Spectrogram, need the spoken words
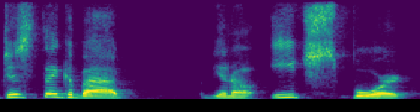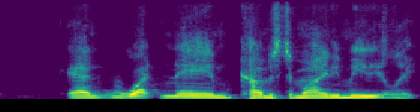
just think about, you know, each sport and what name comes to mind immediately.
